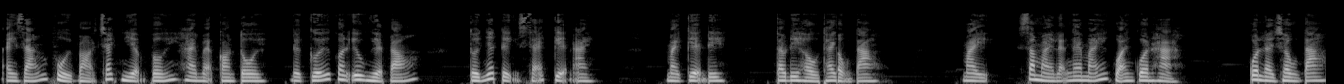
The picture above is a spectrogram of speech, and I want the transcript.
Anh dám phủi bỏ trách nhiệm với hai mẹ con tôi để cưới con yêu nghiệt đó. Tôi nhất định sẽ kiện anh. Mày kiện đi, tao đi hầu thay chồng tao. Mày, sao mày lại nghe máy của anh Quân hả? Quân là chồng tao,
